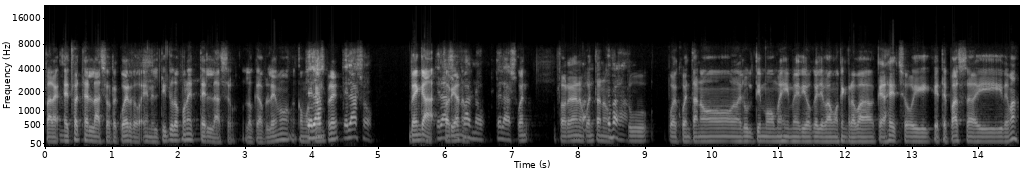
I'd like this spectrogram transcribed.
Para, esto es Ted Lasso, recuerdo. En el título pone Ted Lasso. Lo que hablemos, como siempre. Telazo. Venga, Telazo, Soriano. fan, no, telazo. cuen- Soriano, cuéntanos. ¿Qué pasa? Tú, pues cuéntanos el último mes y medio que llevamos sin grabar, qué has hecho y qué te pasa y demás.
